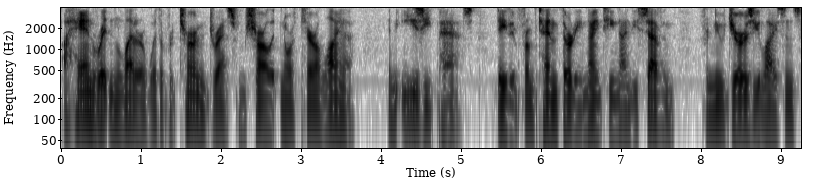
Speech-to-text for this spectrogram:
a handwritten letter with a return address from Charlotte, North Carolina, an E-ZPass dated from 1030 1997 for New Jersey license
